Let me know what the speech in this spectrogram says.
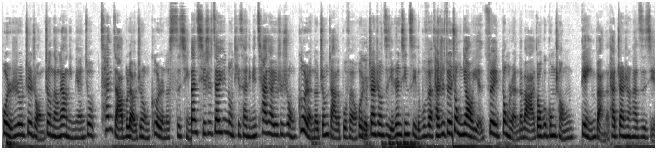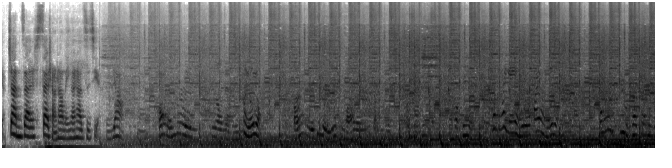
或者是说这种正能量里面就掺杂不了这种个人的私情，但其实，在运动题材里面，恰恰又是这种个人的挣扎的部分，或者战胜自己、认清自己的部分，才是最重要也最动人的吧。包括《工程》电影版的，他战胜他自己，站在赛场上的应该是他自己一样。好，我们这就要演唱游泳，反正我记得有一个是盲人，然后黑眼，他他也有那个花样游泳。他们基本上像那个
